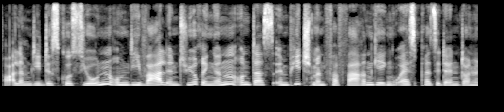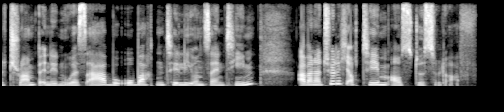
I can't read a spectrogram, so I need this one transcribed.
Vor allem die Diskussionen um die Wahl in Thüringen und das Impeachment-Verfahren gegen US-Präsident Donald Trump in den USA beobachten Tilly und sein Team, aber natürlich auch Themen aus Düsseldorf.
